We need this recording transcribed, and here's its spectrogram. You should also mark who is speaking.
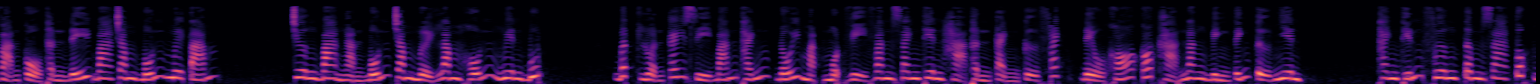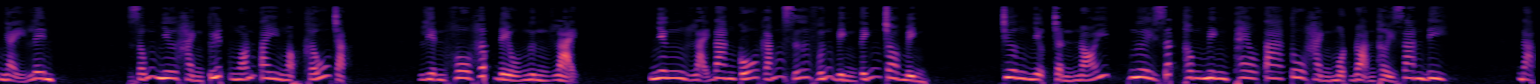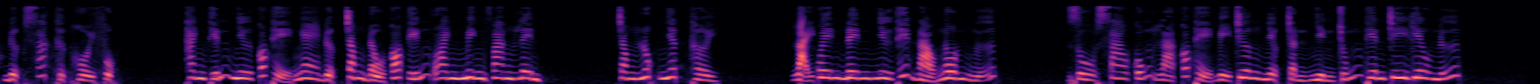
Speaker 1: Vạn cổ thần đế ba trăm bốn mươi tám Chương ba bốn trăm mười lăm hỗn nguyên bút. Bất luận cái gì bán thánh đối mặt một vị văn danh thiên hạ thần cảnh cử phách đều khó có khả năng bình tĩnh tự nhiên. Thanh thiến phương tâm ra tốc nhảy lên. Giống như hành tuyết ngón tay ngọc khấu chặt. Liền hô hấp đều ngừng lại. Nhưng lại đang cố gắng giữ vững bình tĩnh cho mình. Trương Nhược Trần nói, ngươi rất thông minh theo ta tu hành một đoạn thời gian đi. Đạt được xác thực hồi phục. Thanh thiến như có thể nghe được trong đầu có tiếng oanh minh vang lên. Trong lúc nhất thời, lại quên nên như thế nào ngôn ngữ. Dù sao cũng là có thể bị Trương Nhược Trần nhìn chúng thiên chi yêu nữ.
